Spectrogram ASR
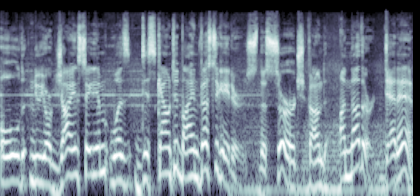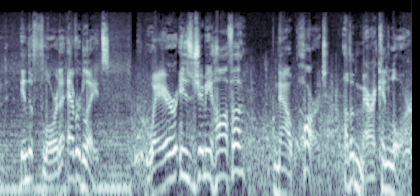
old New York Giants Stadium was discounted by investigators. The search found another dead end in the Florida Everglades. Where is Jimmy Hoffa? Now part of American lore.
